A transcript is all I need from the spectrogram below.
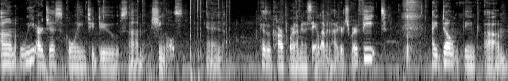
Um, we are just going to do some shingles and because of the carport, I'm going to say 1,100 square feet. I don't think, um,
